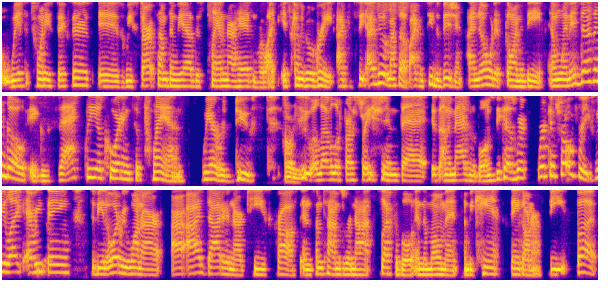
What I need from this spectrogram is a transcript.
with 26ers is we start something, we have this plan in our head, and we're like, it's going to go great. I can see, I do it myself. I can see the vision. I know what it's going to be. And when it doesn't go exactly according to plan, we are reduced oh, yeah. to a level of frustration that is unimaginable. And it's because we're we're control freaks. We like everything yes. to be in order. We want our our I's dotted and our T's crossed. And sometimes we're not flexible in the moment and we can't think on our feet. But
